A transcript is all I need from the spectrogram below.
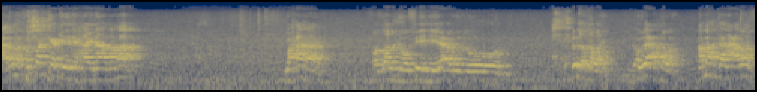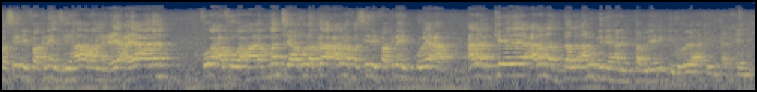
عرنا فك. كيني حينا مها معها فظلوا فيه يعبدون دول توي. ولا توي. أما كان عرنا فسيني فكنين زهارا عيانا فوحة فوحة. لما انت يقول لك عرنا فسيني فكنين ويعا عرن كي عرنا الدل. أنو بني هل تبليني كده ويعا كين كان حين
